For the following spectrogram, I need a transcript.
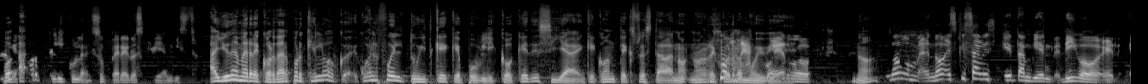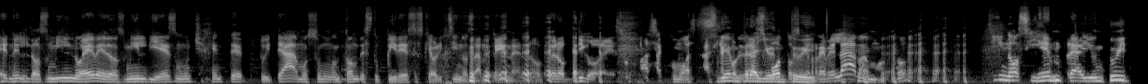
la mejor película de superhéroes que hayan visto. Ayúdame a recordar por qué lo, cuál fue el tweet que, que publicó, qué decía, en qué contexto estaba. No, no recuerdo muy bien. ¿No? No, no, es que sabes que también, digo, en, el 2009, 2010, mucha gente tuiteábamos un montón de estupideces que ahorita sí nos dan pena, ¿no? Pero digo, eso pasa como hasta, siempre con las fotos que revelábamos, ¿no? Sí, no, siempre hay un tuit.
